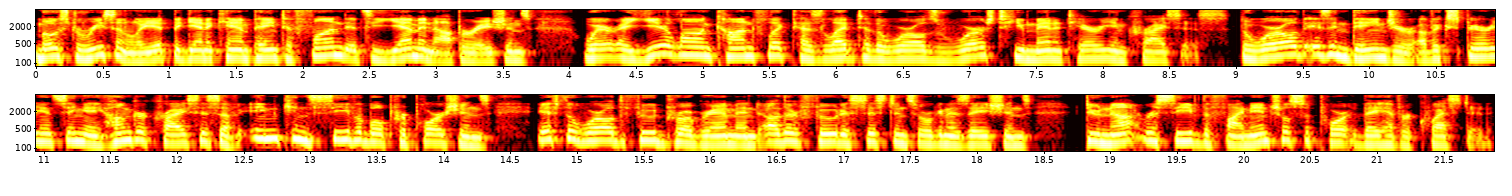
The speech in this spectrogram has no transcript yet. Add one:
Most recently, it began a campaign to fund its Yemen operations, where a year long conflict has led to the world's worst humanitarian crisis. The world is in danger of experiencing a hunger crisis of inconceivable proportions if the World Food Program and other food assistance organizations do not receive the financial support they have requested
